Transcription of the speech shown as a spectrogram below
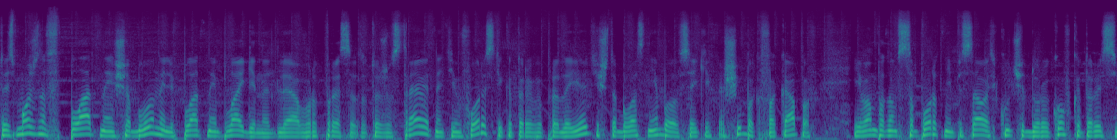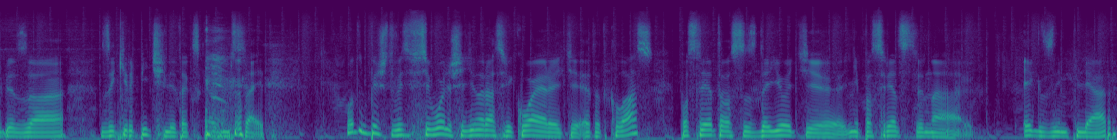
То есть можно в платные шаблоны или в платные плагины для WordPress это тоже встраивать на Team Forest, которые вы продаете, чтобы у вас не было всяких ошибок, факапов, и вам потом в саппорт не писалась куча дураков, которые себе за, закирпичили, так скажем, сайт. Вот он пишет, вы всего лишь один раз реквайрите этот класс, после этого создаете непосредственно экземпляр,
